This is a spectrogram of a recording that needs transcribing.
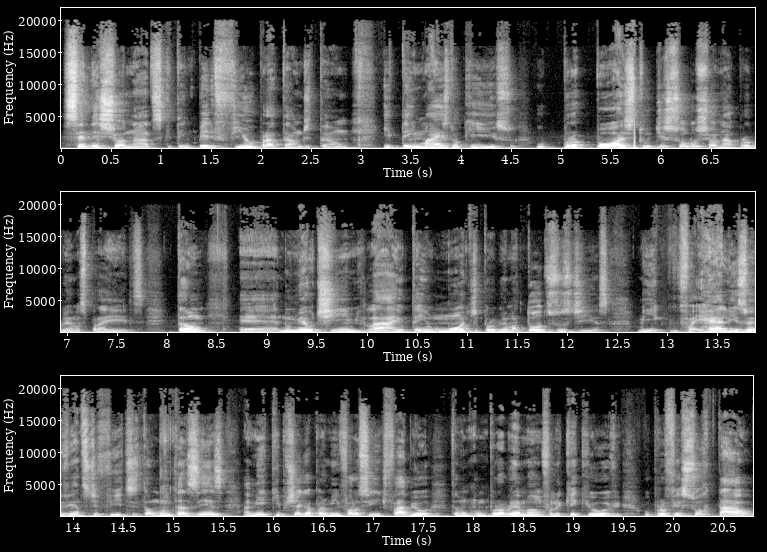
selecionadas, que têm perfil para estar onde estão, e tem mais do que isso, o propósito de solucionar problemas para eles. Então, é, no meu time lá, eu tenho um monte de problema todos os dias e realizo eventos de fitness. Então, muitas vezes, a minha equipe chega para mim e fala o seguinte: Fábio, estamos com um problemão. Eu falei: o que, que houve? O professor tal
